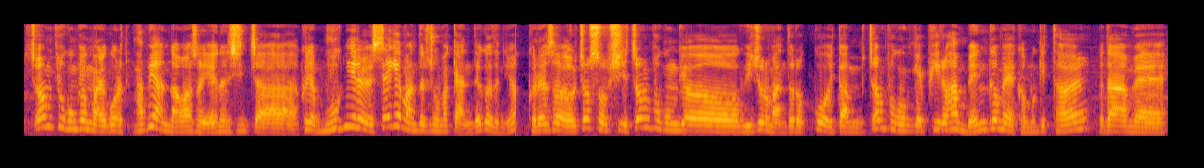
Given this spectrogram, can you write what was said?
점프 공격 말고는 답이 안 나와서 얘는 진짜 그냥 무기를 세게 만들어주는 밖에 안 되거든요. 그래서 어쩔 수 없이 점프 공격 위주로 만들었고 일단 점프 공격에 필요한 맹금의 검은 깃털 그 다음에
